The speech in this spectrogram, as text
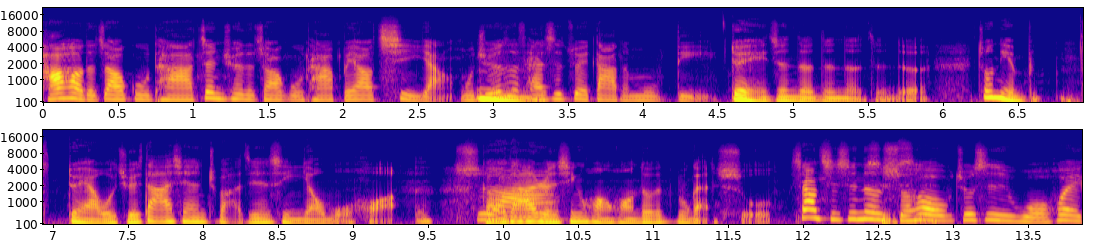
好好的照顾他，正确的照顾他，不要弃养，我觉得这才是最大的目的。对，真的，真的，真的，重点不对啊！我觉得大家现在就把这件事情妖魔化了，搞得大家人心惶惶，都不敢说。像其实那时候，就是我会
